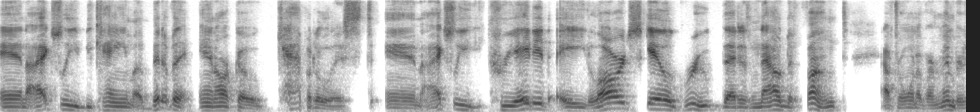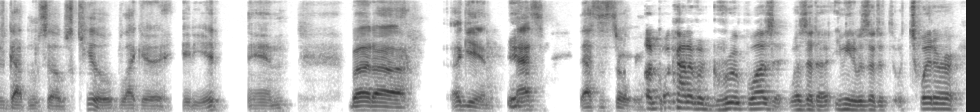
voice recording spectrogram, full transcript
And I actually became a bit of an anarcho capitalist. And I actually created a large scale group that is now defunct after one of our members got themselves killed like a idiot. And but uh again, that's that's the story. What kind of a group was it? Was it a you mean was it a Twitter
